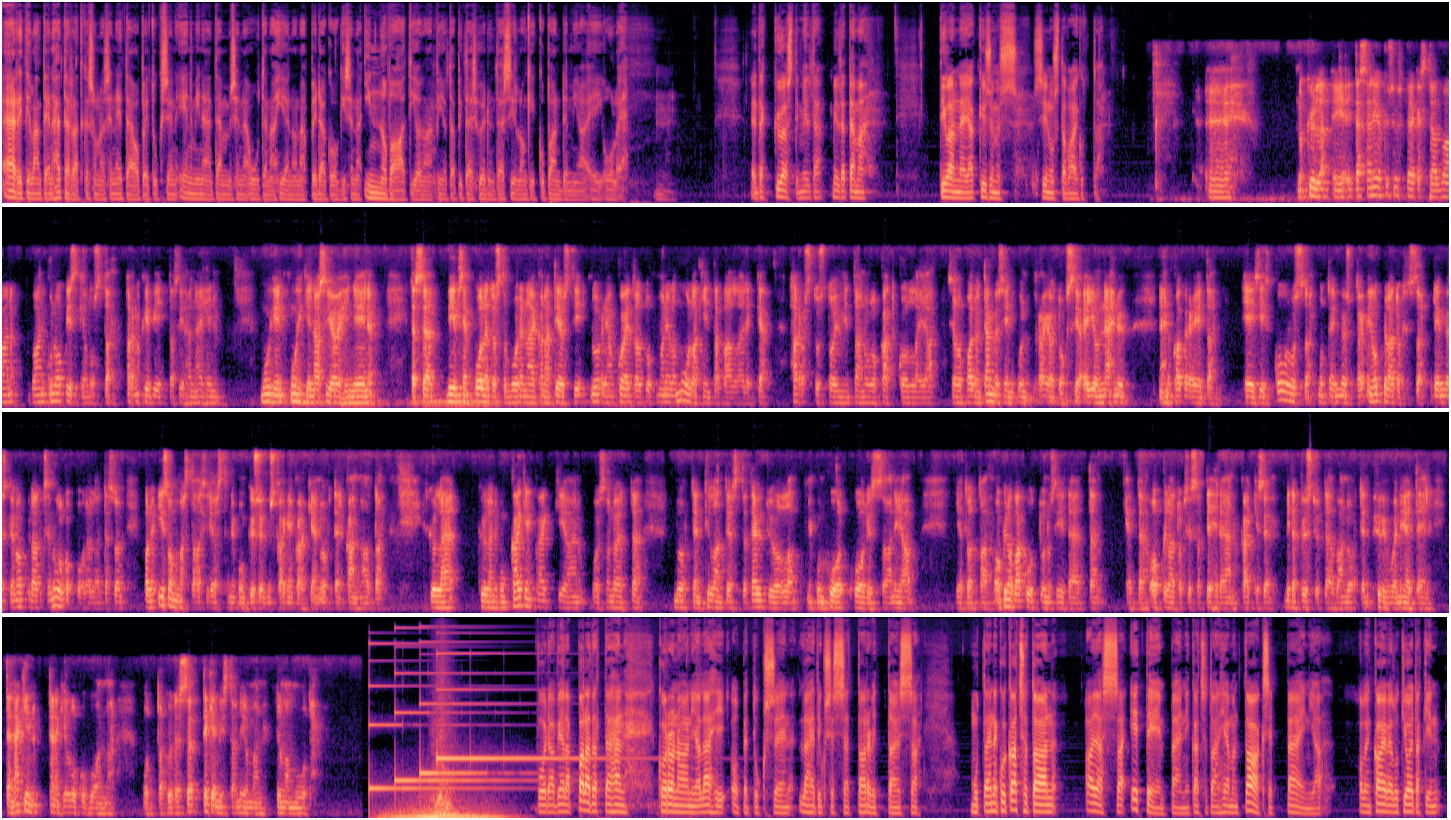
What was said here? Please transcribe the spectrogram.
ääritilanteen hätäratkaisuna sen etäopetuksen, en minä tämmöisenä uutena hienona pedagogisena innovaationa, jota pitäisi hyödyntää silloinkin, kun pandemiaa ei ole. Entä Kyösti, miltä, miltä tämä tilanne ja kysymys sinusta vaikuttaa? Eh, no kyllä, tässä ei ole kysymys pelkästään vaan, vaan niin kuin opiskelusta. Arnokin viittasi ihan näihin muihin, muihinkin asioihin, niin tässä viimeisen puolentoista vuoden aikana tietysti nuoria on koeteltu monilla muullakin tavalla, eli harrastustoiminta on ollut katkolla ja siellä on paljon tämmöisiä niin kuin rajoituksia. Ei ole nähnyt, nähnyt kavereita, ei siis koulussa, mutta ei myös ei oppilaitoksessa, ei myöskään oppilaitoksen ulkopuolella. Tässä on paljon isommasta asiasta niin kuin kysymys kaiken kaikkiaan nuorten kannalta. Kyllä, kyllä niin kuin kaiken kaikkiaan voisi sanoa, että nuorten tilanteesta täytyy olla niin kuin huolissaan ja ja tota, olen kyllä vakuuttunut siitä, että, että oppilaitoksissa tehdään kaikki se, mitä pystytään vaan nuorten hyvinvoinnin eteen tänäkin, tänäkin lukuvuonna, mutta kyllä tässä tekemistä on ilman, ilman muuta. Voidaan vielä palata tähän koronaan ja lähiopetukseen lähetyksessä tarvittaessa, mutta ennen kuin katsotaan ajassa eteenpäin, niin katsotaan hieman taaksepäin ja olen kaivellut joitakin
